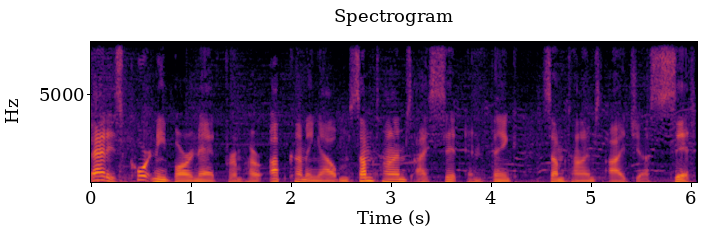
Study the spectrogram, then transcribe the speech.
That is Courtney Barnett from her upcoming album, Sometimes I Sit and Think, Sometimes I Just Sit.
